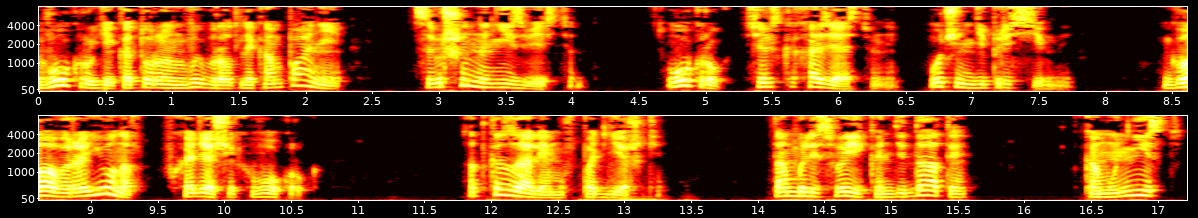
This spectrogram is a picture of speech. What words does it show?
В округе, который он выбрал для кампании, совершенно неизвестен. Округ сельскохозяйственный, очень депрессивный. Главы районов, входящих в округ, отказали ему в поддержке. Там были свои кандидаты: коммунист,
